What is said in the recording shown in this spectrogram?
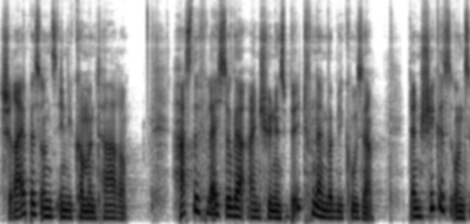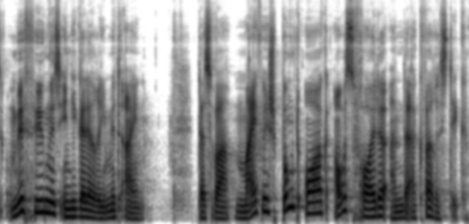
Schreib es uns in die Kommentare. Hast du vielleicht sogar ein schönes Bild von deinem Webikusa? Dann schick es uns und wir fügen es in die Galerie mit ein. Das war myfish.org aus Freude an der Aquaristik.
